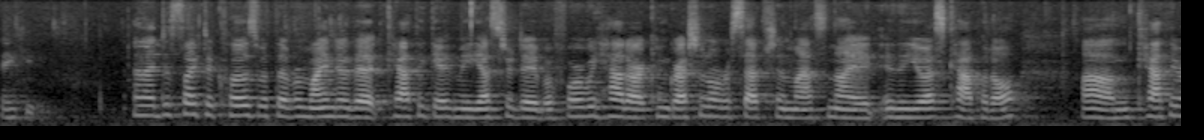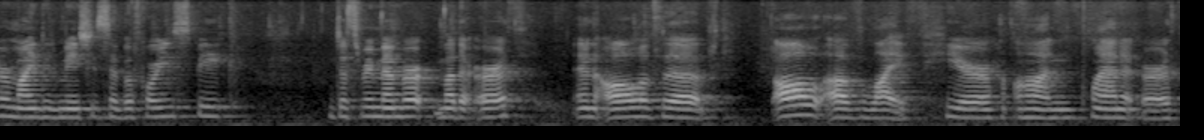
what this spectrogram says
Thank you. And I'd just like to close with a reminder that Kathy gave me yesterday before we had our congressional reception last night in the U.S. Capitol. Um, Kathy reminded me, she said, before you speak, just remember Mother Earth and all of the all of life here on planet Earth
